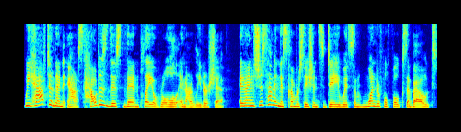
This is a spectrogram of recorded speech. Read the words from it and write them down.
we have to then ask, how does this then play a role in our leadership? And I was just having this conversation today with some wonderful folks about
